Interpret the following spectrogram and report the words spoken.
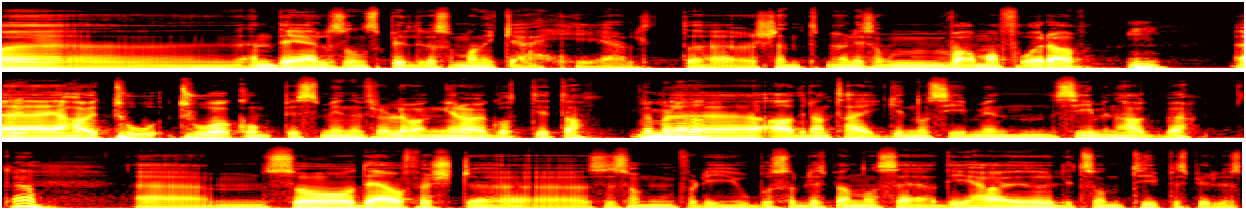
uh, en del sånne spillere som man ikke er helt kjent med liksom, hva man får av. Mm. Eh, jeg har jo to, to av kompisene mine fra Levanger har jo gått dit. da Hvem er det, da? Eh, Adrian Teigen og Simen, Simen Hagbø. Ja. Um, så det er jo første sesongen for de i Obos, så det blir spennende å se. De har jo litt sånn type spillere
